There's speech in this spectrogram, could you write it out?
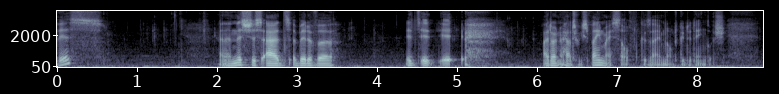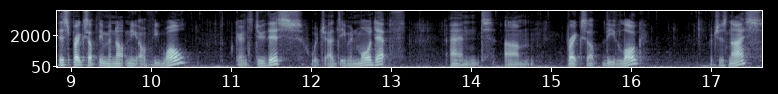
this. And then this just adds a bit of a it it it I don't know how to explain myself because I am not good at English. This breaks up the monotony of the wall. Going to do this, which adds even more depth and um, breaks up the log, which is nice.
